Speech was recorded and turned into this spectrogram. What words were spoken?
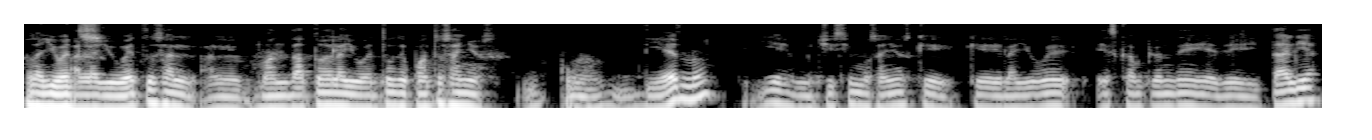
a la Juventus. A la Juventus, al, mandato de la Juventus de cuántos años? Como 10, ¿no? Sí, muchísimos años que, la Juve es campeón de, Italia.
